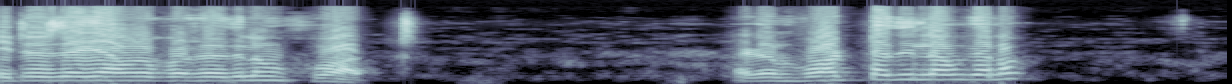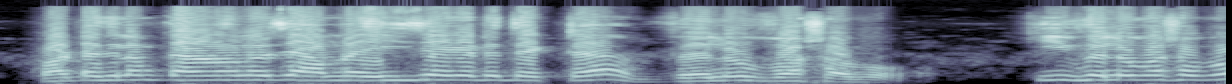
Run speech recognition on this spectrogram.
এটার জায়গায় আমরা বসাই দিলাম হোয়াট এখন হোয়াটটা দিলাম কেন? হোয়াটটা দিলাম কারণ হলো যে আমরা এই জায়গাটাতে একটা ভ্যালু বসাবো। কি ভ্যালু বসাবো?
